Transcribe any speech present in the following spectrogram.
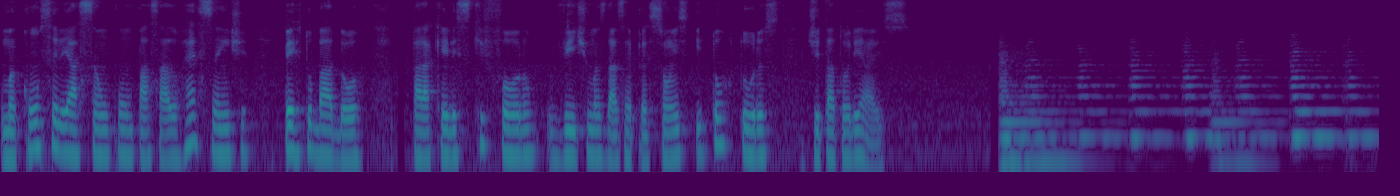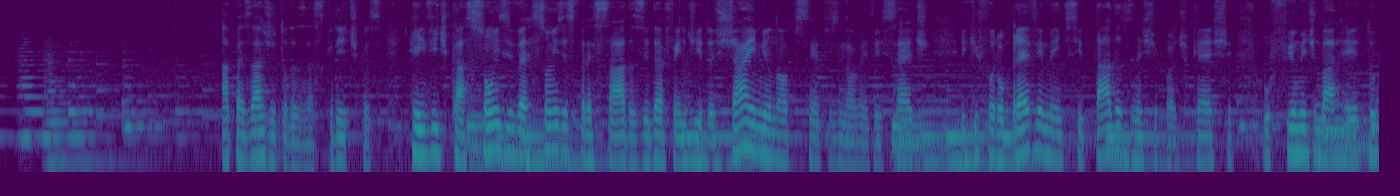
uma conciliação com o passado recente perturbador para aqueles que foram vítimas das repressões e torturas ditatoriais. Apesar de todas as críticas, reivindicações e versões expressadas e defendidas já em 1997 e que foram brevemente citadas neste podcast, o filme de Barreto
